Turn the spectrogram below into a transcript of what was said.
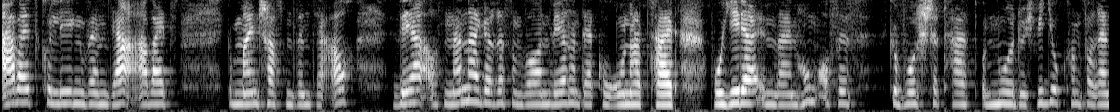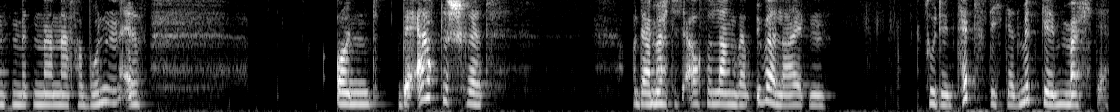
Arbeitskollegen sind. Ja, Arbeitsgemeinschaften sind ja auch sehr auseinandergerissen worden während der Corona-Zeit, wo jeder in seinem Homeoffice gewurstet hat und nur durch Videokonferenzen miteinander verbunden ist. Und der erste Schritt, und da möchte ich auch so langsam überleiten zu den Tipps, die ich dir mitgeben möchte,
